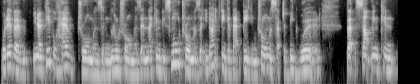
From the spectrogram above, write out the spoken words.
whatever, you know, people have traumas and little traumas and they can be small traumas that you don't think are that big and trauma is such a big word. But something can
